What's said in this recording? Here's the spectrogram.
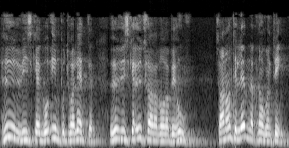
hur vi ska gå in på toaletten, hur vi ska utföra våra behov. Så han har inte lämnat någonting.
